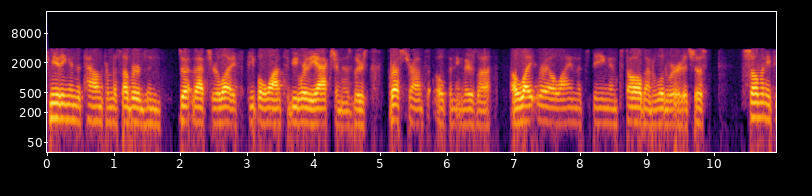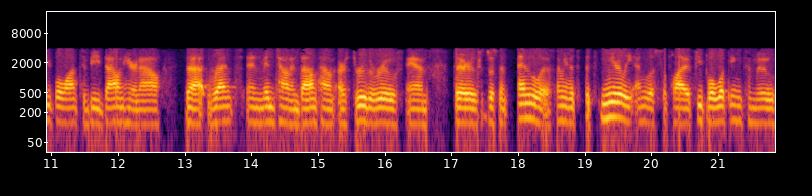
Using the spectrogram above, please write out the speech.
commuting into town from the suburbs and that's your life. People want to be where the action is. There's restaurants opening. There's a a light rail line that's being installed on Woodward. It's just so many people want to be down here now that rents in midtown and downtown are through the roof and there's just an endless i mean it's it's nearly endless supply of people looking to move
